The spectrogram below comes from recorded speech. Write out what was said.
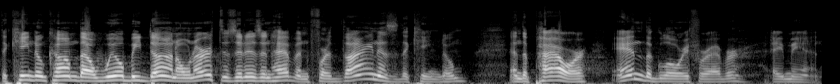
the kingdom come, thy will be done on earth as it is in heaven. For thine is the kingdom and the power and the glory forever. Amen.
